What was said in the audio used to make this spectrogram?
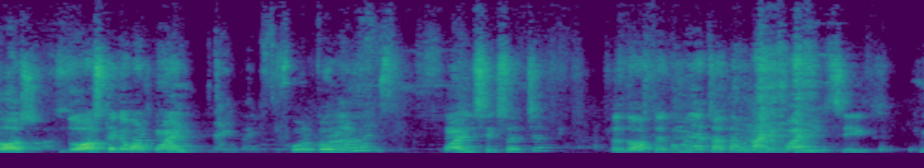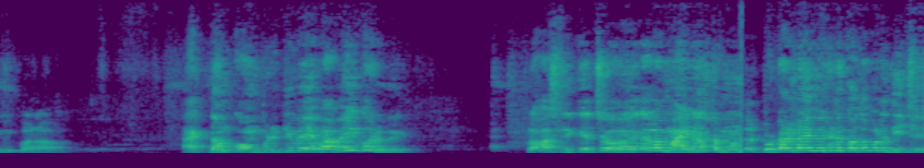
দশ দশ থেকে আবার পয়েন্ট ফোর করলে পয়েন্ট সিক্স হচ্ছে। তো দশ থেকে কমে যাচ্ছে, অর্থাৎ নাইন পয়েন্ট সিক্স কিমি পার আওয়ার একদম কম্পিটিটিভে এভাবেই করবে। প্লাস লিখেছো, হয়ে গেল মাইনাসটা মনে টোটাল টাইম এখানে কত বলে দিয়েছে?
